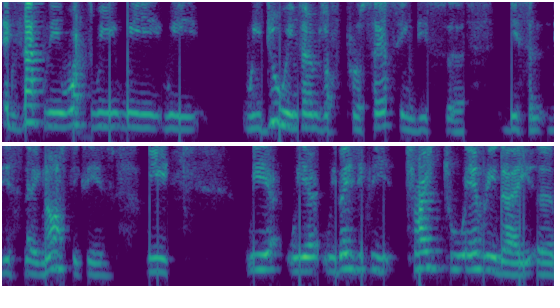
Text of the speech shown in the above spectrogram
exactly what we we we we do in terms of processing this uh, this this diagnostics is we we we we basically try to every day uh,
